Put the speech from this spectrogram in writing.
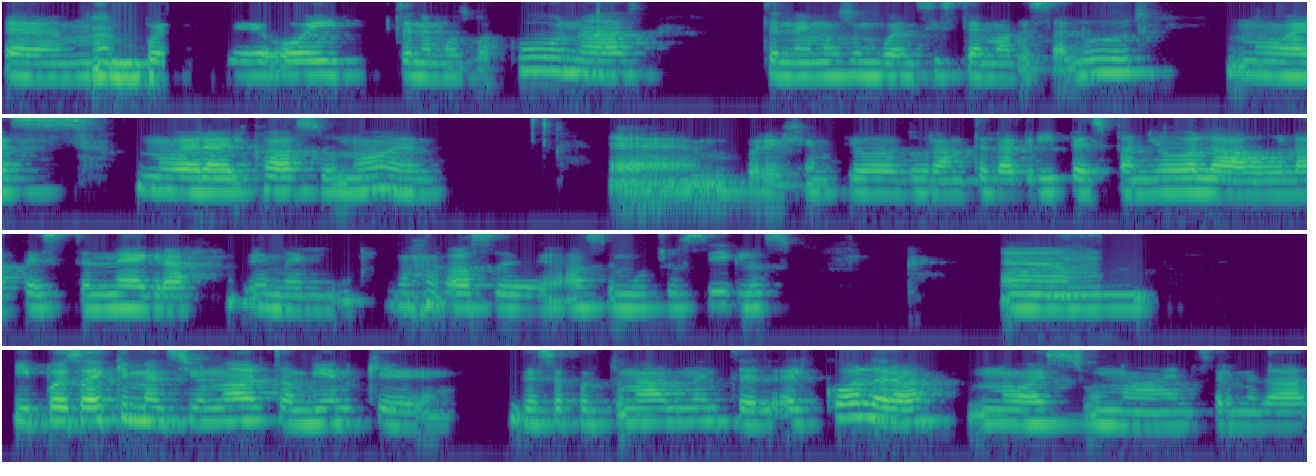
Eh, pues hoy tenemos vacunas, tenemos un buen sistema de salud, no, es, no era el caso, ¿no? Em, por ejemplo, durante la gripe española o la peste negra en el, hace, hace muchos siglos. Em, y pues hay que mencionar también que desafortunadamente el, cólera no es una enfermedad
